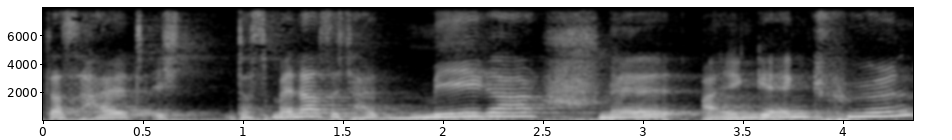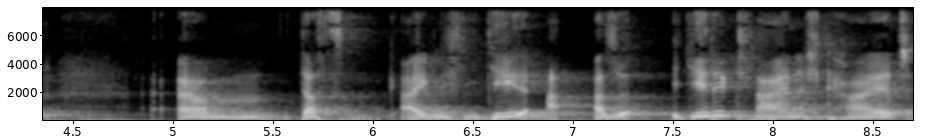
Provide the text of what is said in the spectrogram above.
dass halt ich, dass Männer sich halt mega schnell eingeengt fühlen, ähm, dass eigentlich je, also jede Kleinigkeit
